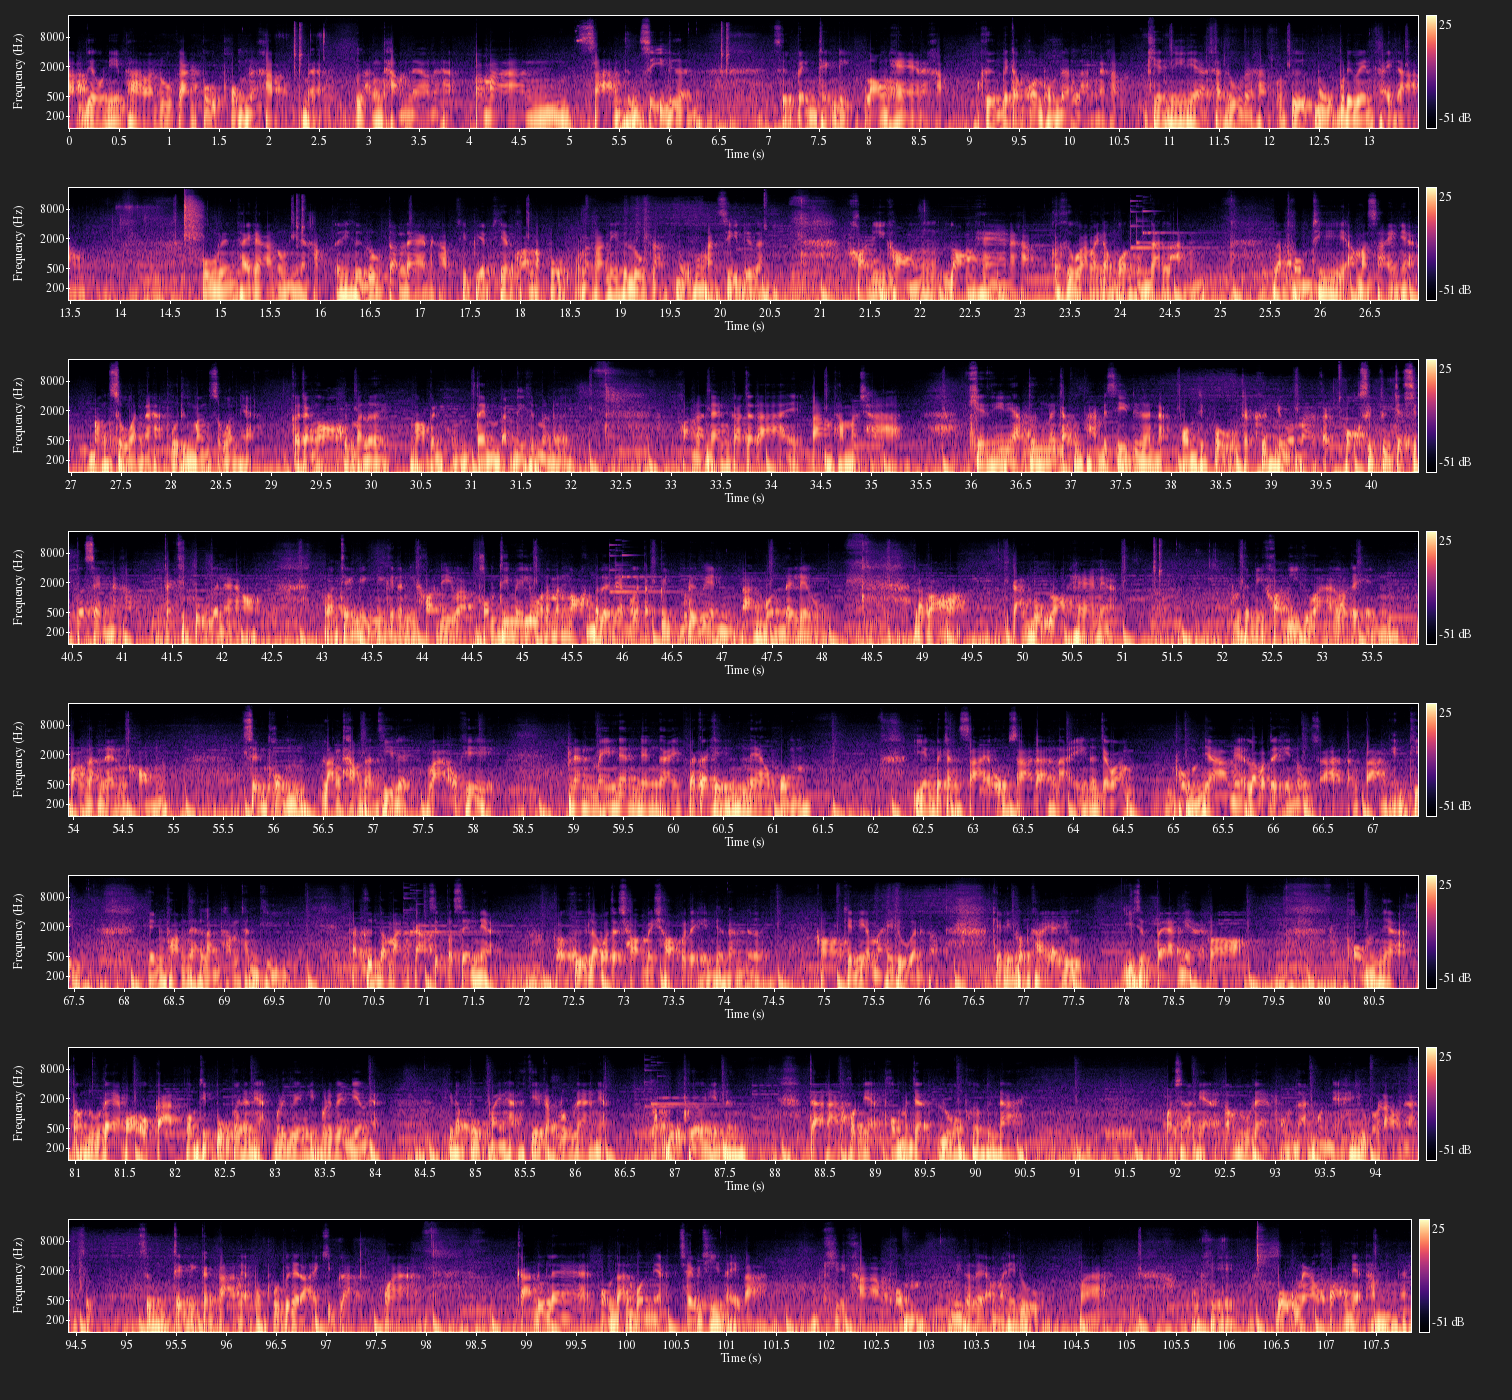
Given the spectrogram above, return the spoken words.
ครับเดี๋ยววันนี้พามาดูการปลูกผมนะครับ แบบหลังทำแล้วนะฮะประมาณ 3-4 เดือน ซึ่งเป็นเทคนิคลองแฮร์นะครับ คือไม่ต้องโกนผมด้านหลังนะครับ เคสนี้เนี่ยถ้าดูนะครับก็คือปลูกบริเวณไข่ดาวปลูกบริเวณไข่ดาวตรงนี้นะครับนี่คือรูปตอนแรกนะครับ ที่เปรียบเทียบก่อนมาปลูก แล้วก็นี่คือรูปหลังปลูกประมาณ 4 เดือน ข้อดีของลองแฮร์นะครับ ก็คือว่าไม่ต้องโกนผมด้านหลัง และผมที่เอามาใส่เนี่ยบางส่วนนะฮะพูดถึงบางส่วนเนี่ย ก็จะงอกขึ้นมาเลย งอกเป็นผมเต็มแบบนี้ขึ้นมาเลย ความหนาแน่นก็จะได้ตามธรรมชาติ เคสนี้เนี่ยเพิ่งเนื่องจากเพิ่งผ่านไป 4 เดือนอะผมที่ปลูกจะขึ้นอยู่ประมาณสัก60-70%นะครับจากที่ปลูกไปแล้วเพราะฉะนั้นเทคนิคนี้ก็จะมีข้อดีว่าผมที่ไม่ร่วงแล้วมันงอกขึ้นมาเลยเนี่ยมันก็จะปิดบริเวณด้านบนได้เร็ว แล้วก็การปลูกลองแฮเนี่ยมันจะมีข้อดีคือว่าเราจะเห็นความหนาแน่นของเส้นผมหลังทำทันทีเลยว่าโอเค แน่นไม่แน่นยังไง แล้วก็เห็นแนวผมเอียงไปทางซ้ายองศาด้านไหน เนื่องจากว่าผมยาวเนี่ยเราก็จะเห็นองศาต่างๆ เห็นทิศ เห็นความแน่นหลังทำทันที ถ้าขึ้นประมาณ 90%เนี่ย ก็คือเราก็จะชอบไม่ชอบก็จะเห็นเดี๋ยวนั้นเลย ก็เคสนี้มาให้ดูกันนะครับ เคสนี้คนไข้อายุ 28 เนี่ยก็ผมเนี่ยต้องดูแลเพราะโอกาสผมที่ปลูกไปนั้นเนี่ยบริเวณนี้บริเวณเดียวเนี่ยที่เราปลูกไปนะฮะถ้าเทียบจากรูปแรกเนี่ย เราปลูกเผื่อไว้นิดนึง แต่อนาคตเนี่ยผมมันจะร่วงเพิ่มขึ้นได้ เพราะฉะนั้นเนี่ยต้องดูแลผมด้านบนเนี่ยให้อยู่กับเรานานที่สุด ซึ่งเทคนิคต่างๆเนี่ยผมพูดไปได้หลายคลิปแล้วว่าการดูแลผมด้านบนเนี่ยใช้วิธีไหนบ้างโอเคครับผมอันนี้ก็เลยเอามาให้ดูว่าโอเคปลูกแนวขวัญเนี่ยทำยังไง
